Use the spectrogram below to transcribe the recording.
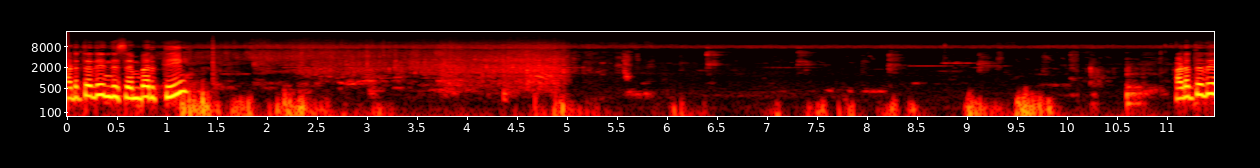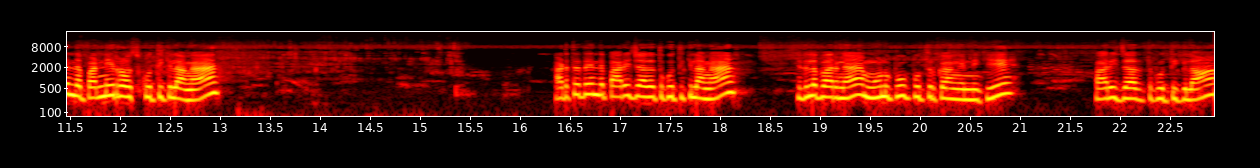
அடுத்தது இந்த செம்பருத்தி. அடுத்தது இந்த பன்னீர் ரோஸ் குத்திக்கலாங்க. அடுத்தது இந்த பாரிஜாதத்தை குத்திக்கலாங்க. இதில் பாருங்கள் மூணு பூ பூத்துருக்காங்க இன்றைக்கி பாரிஜாதத்தை குத்திக்கலாம்.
